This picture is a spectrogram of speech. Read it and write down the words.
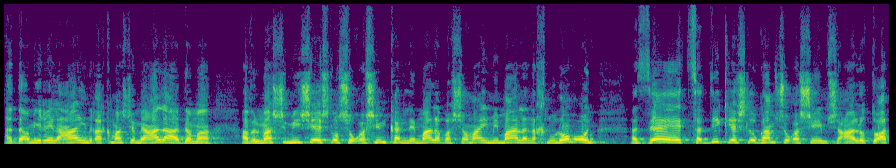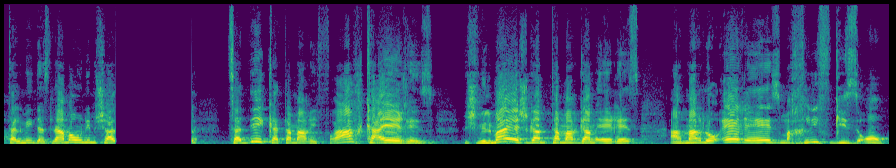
אדם יראה לעין רק מה שמעל האדמה, אבל מה שמי שיש לו שורשים כאן למעלה בשמיים ממעל אנחנו לא רואים. אז זה צדיק יש לו גם שורשים. שאל אותו התלמיד, אז למה הוא נמשל? צדיק התמר יפרח כארז. בשביל מה יש גם תמר גם ארז? אמר לו ארז מחליף גזעו.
